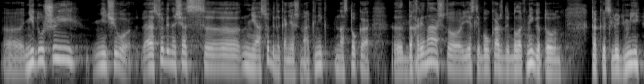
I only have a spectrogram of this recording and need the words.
Э, ни души, ничего. Особенно сейчас, э, не особенно, конечно, а книг настолько э, дохрена, что если бы у каждой была книга, то, как и с людьми,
